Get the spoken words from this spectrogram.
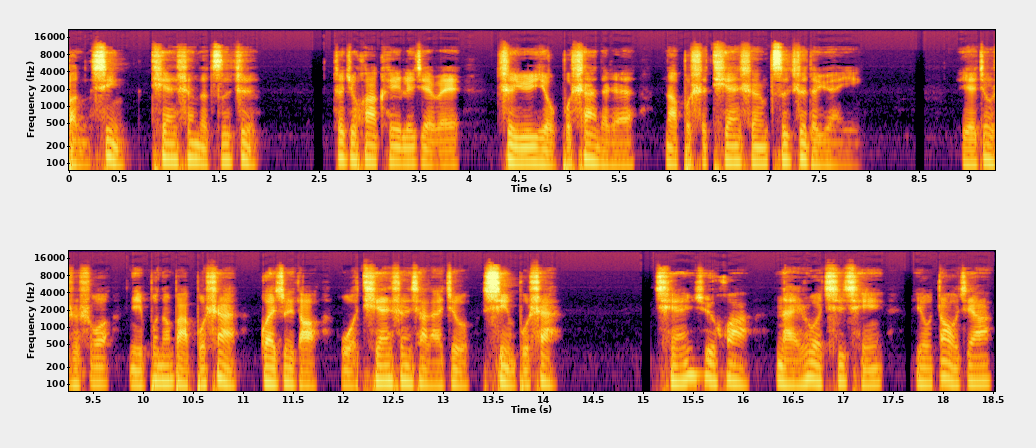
本性、天生的资质。这句话可以理解为：至于有不善的人，那不是天生资质的原因。也就是说，你不能把不善怪罪到我天生下来就性不善。前一句话“乃若其情”有道家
